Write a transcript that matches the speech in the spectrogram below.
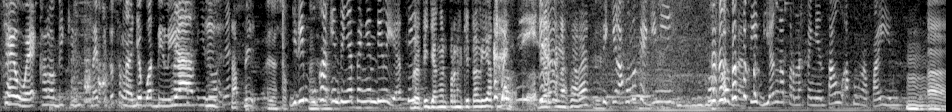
Cewek kalau bikin snap itu sengaja buat nah dilihat gitu ih, maksudnya. tapi ya sok. jadi bukan intinya pengen dilihat sih. Berarti jangan pernah kita lihat bro. Biar penasaran. Pikir aku mah kayak gini. Kok oh, berarti dia nggak pernah pengen tahu aku ngapain. Hmm. ah.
